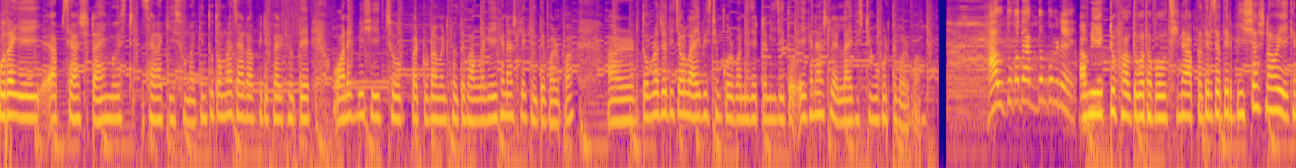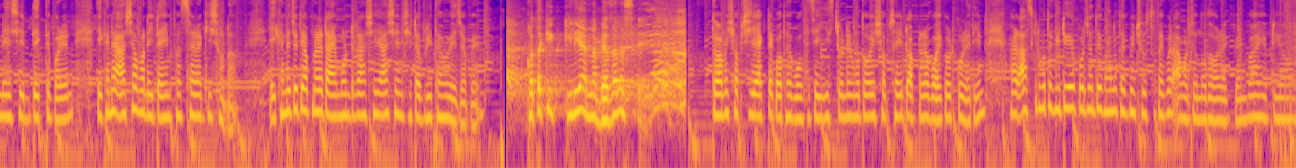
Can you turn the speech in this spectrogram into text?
খোদাই এই অ্যাপসে আসে টাইম ওয়েস্ট ছাড়া কিছু না। কিন্তু তোমরা যারা ফ্রি ফায়ার খেলতে অনেক বেশি ইচ্ছুক বা টুর্নামেন্ট খেলতে ভালো লাগে এখানে আসলে খেলতে পারবা। আর তোমরা যদি চাও লাইভ স্ট্রিম করবা নিজেরটা নিজে তো এখানে আসলে লাইভ স্ট্রিমও করতে পারবা। ফালতু কথা একদম কবি নে। আমি একটু ফালতু কথা বলছি না আপনাদের যাদের বিশ্বাস না হয় এখানে এসে দেখতে পারেন। এখানে আসা মানে টাইম পাস ছাড়া কিছু না। এখানে যদি আপনারা ডায়মন্ডের আশায় আসেন সেটা বৃথা হয়ে যাবে। কথা কি ক্লিয়ার না ভেজাল আছে? তো আমি সবশেষে একটা কথা বলতে চাই স্টোনের মতো ওই সব সাইট আপনারা বয়কট করে দিন। আর আজকের মতো ভিডিও এ পর্যন্তই ভালো থাকবেন, সুস্থ থাকবেন, আমার জন্য দোয়া রাখবেন। By everyone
